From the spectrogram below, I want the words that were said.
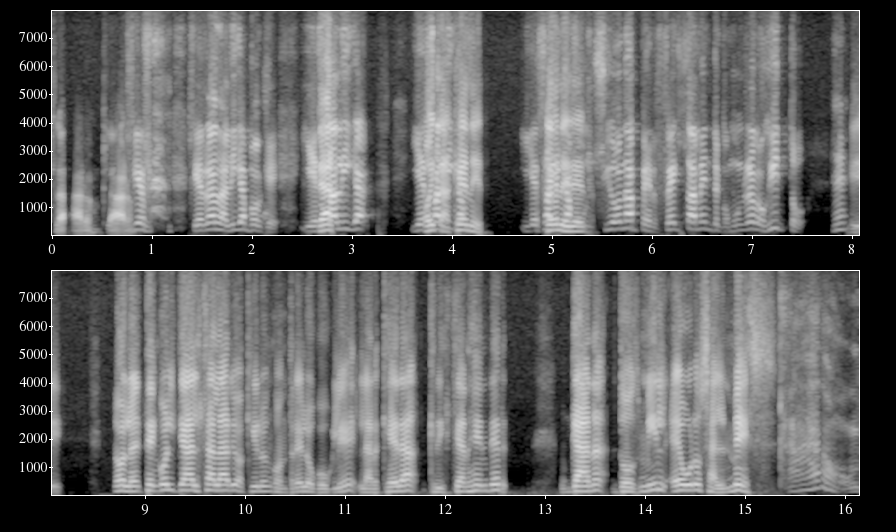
Claro, claro. Cierran, la liga porque y esa liga y esa Oiga, liga, Kenneth, y esa liga eh. funciona perfectamente como un relojito. ¿eh? No, le tengo ya el salario, aquí lo encontré, lo googleé. La arquera Cristian Hender gana dos mil euros al mes. Claro, un,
